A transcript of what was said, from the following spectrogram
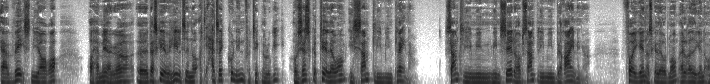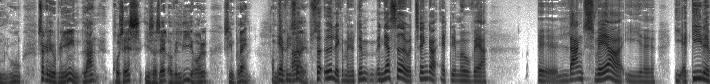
er væsentligere at have med at gøre. Øh, der sker jo hele tiden noget, og det er altså ikke kun inden for teknologi. Og hvis jeg skal til at lave om i samtlige mine planer, samtlige mine, mine setup, samtlige mine beregninger, for igen at skal lave dem om allerede igen om en uge, så kan det jo blive en lang proces i sig selv at vedligeholde sin plan. Ja, fordi "Nej, så, så ødelægger man jo dem. Men jeg sidder jo og tænker, at det må jo være øh, langt sværere i, øh, i agile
